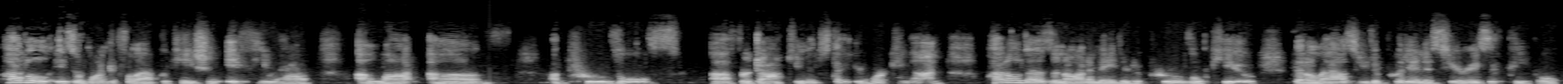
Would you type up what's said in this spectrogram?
Huddle is a wonderful application if you have a lot of approvals uh, for documents that you're working on. Huddle does an automated approval queue that allows you to put in a series of people,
